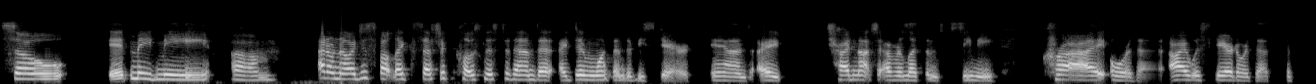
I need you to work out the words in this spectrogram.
so it made me um, I don't know, I just felt like such a closeness to them that I didn't want them to be scared. And I tried not to ever let them see me cry or that I was scared or that the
